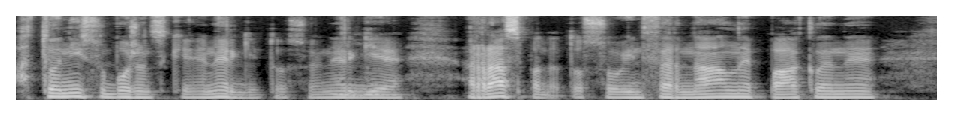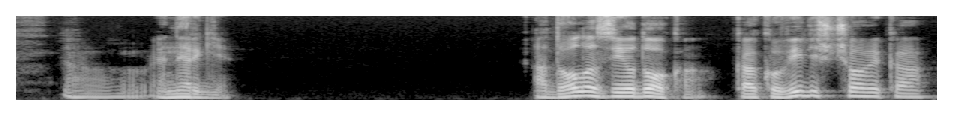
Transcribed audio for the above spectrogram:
a to nisu božanske energije, to su energije raspada, to su infernalne, paklene energije. A dolazi od oka. Kako vidiš čovjeka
